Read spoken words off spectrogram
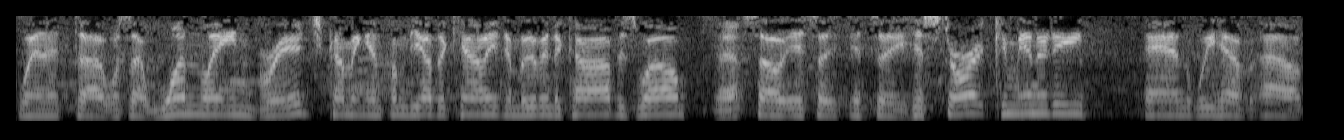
when it uh, was a one-lane bridge coming in from the other county to move into Cobb as well. So it's a it's a historic community, and we have uh,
